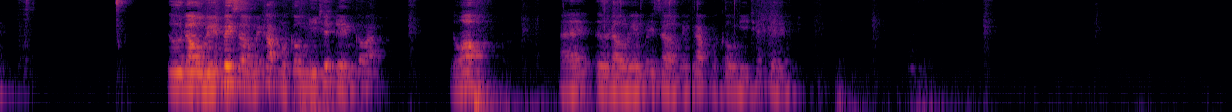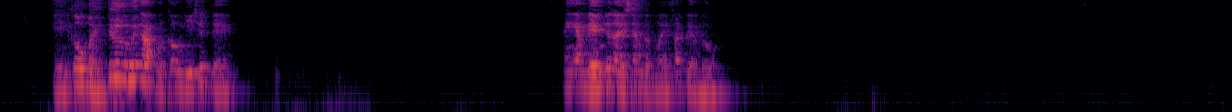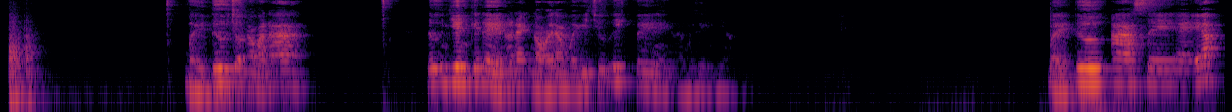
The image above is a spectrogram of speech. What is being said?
Từ đầu đến bây giờ mới gặp một câu lý thuyết đếm các bạn. Đúng không? Đấy, từ đầu đến bây giờ mới gặp một câu lý thuyết đếm. Đến câu 74 mới gặp một câu lý thuyết đếm. Anh em đếm cho thầy xem được mấy phát biểu đúng. Bảy tư chọn đáp án A tự nhiên cái đề nó lại nói ra mấy cái chữ xv này là cái gì nhỉ? 74 ACEF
